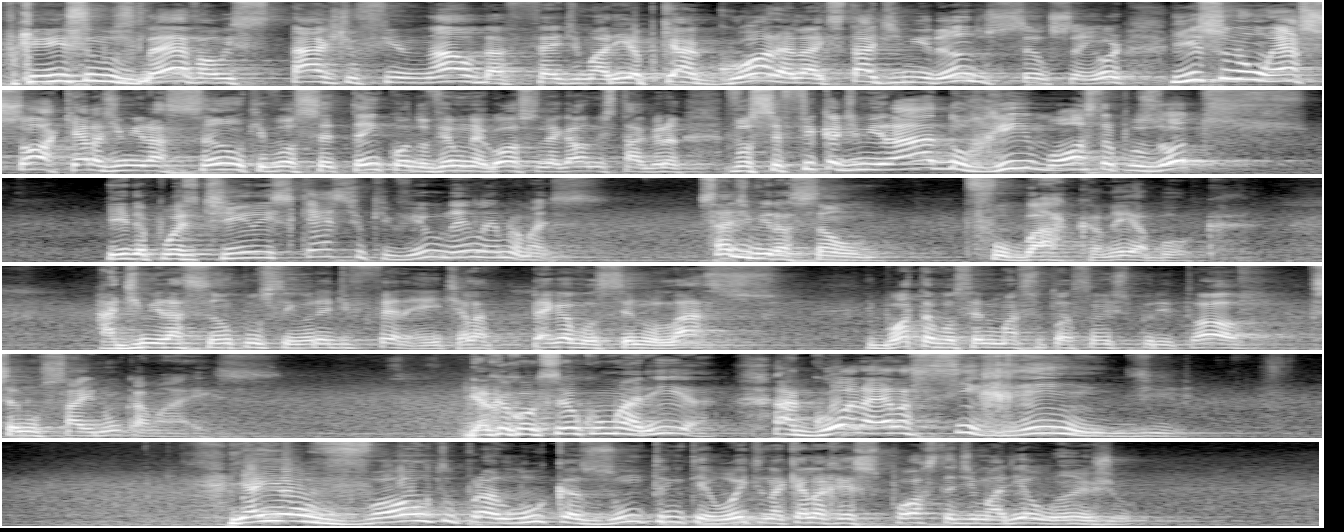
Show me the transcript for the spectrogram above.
Porque isso nos leva ao estágio final da fé de Maria, porque agora ela está admirando o seu Senhor. E isso não é só aquela admiração que você tem quando vê um negócio legal no Instagram. Você fica admirado, ri, mostra para os outros e depois tira e esquece o que viu, nem lembra mais. Essa admiração fubaca, meia boca. A admiração com o Senhor é diferente. Ela pega você no laço e bota você numa situação espiritual, você não sai nunca mais. E é o que aconteceu com Maria. Agora ela se rende. E aí eu volto para Lucas 1,38, naquela resposta de Maria ao anjo:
